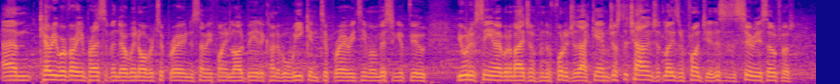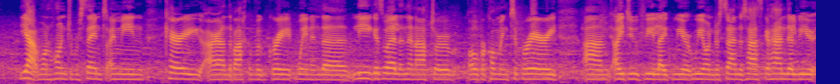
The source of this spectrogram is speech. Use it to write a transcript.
um, Kerry were very impressive in their win over Tipperary in the semi final, albeit a kind of a weakened Tipperary team are missing a few. You would have seen, I would imagine, from the footage of that game, just the challenge that lies in front of you. This is a serious outfit. Yeah, 100%. I mean, Kerry are on the back of a great win in the league as well, and then after overcoming Tipperary, um, I do feel like we are, we understand the task at hand. They'll be,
